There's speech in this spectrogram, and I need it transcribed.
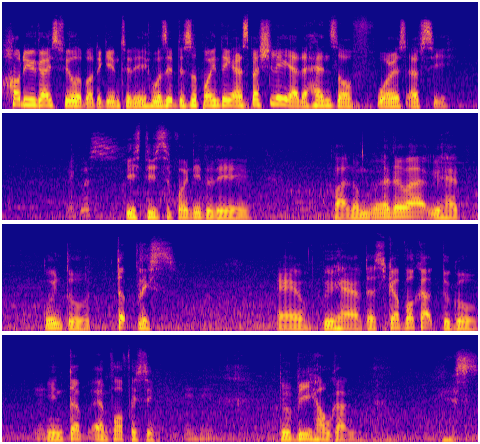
how do you guys feel about the game today? Was it disappointing, especially at the hands of Warriors FC? Nicholas? It's disappointing today, but no matter what, we have going to third place, and we have the Singapore Cup to go in third and fourth placing to be Hougang. Yes.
